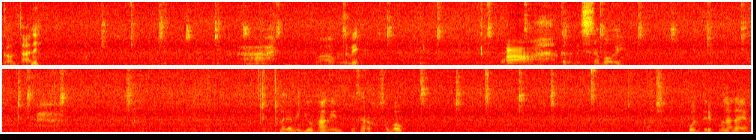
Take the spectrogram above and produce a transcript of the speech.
Kaon ta ni. Ah, wow, kalami. Ah, kalami sa sabaw eh. Malamig yung hangin, masarap sa sabaw. Food trip muna tayo.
